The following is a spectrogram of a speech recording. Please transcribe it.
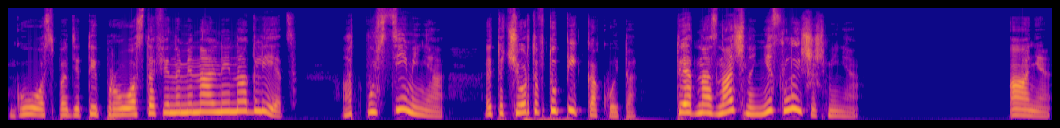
Господи, ты просто феноменальный наглец. Отпусти меня. Это чертов тупик какой-то. Ты однозначно не слышишь меня. Аня,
